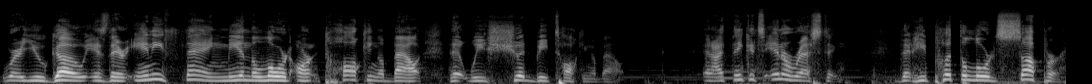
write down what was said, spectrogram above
where you go. Is there anything me and the Lord aren't talking about that we should be talking about? And I think it's interesting that he put the Lord's Supper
